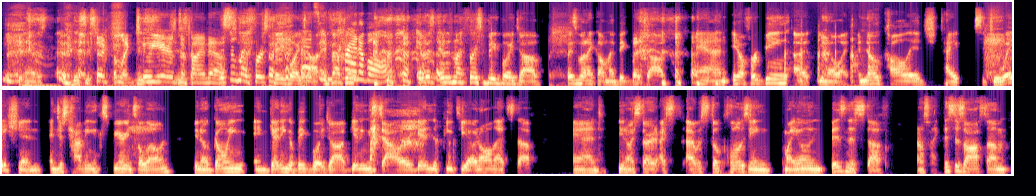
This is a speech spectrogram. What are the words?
And uh, it was- this it is- took him like two is- years this to is- find out. This is my first big boy job. That's In fact, it- incredible. it was it was my first big boy job. Is what I call my big boy job. And you know, for being a you know a, a no college type situation and just having experience alone, you know, going and getting a big boy job, getting a salary, getting the PTO, and all that stuff. And you know, I started. I I was still closing my own business stuff, and I was like, this is awesome.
